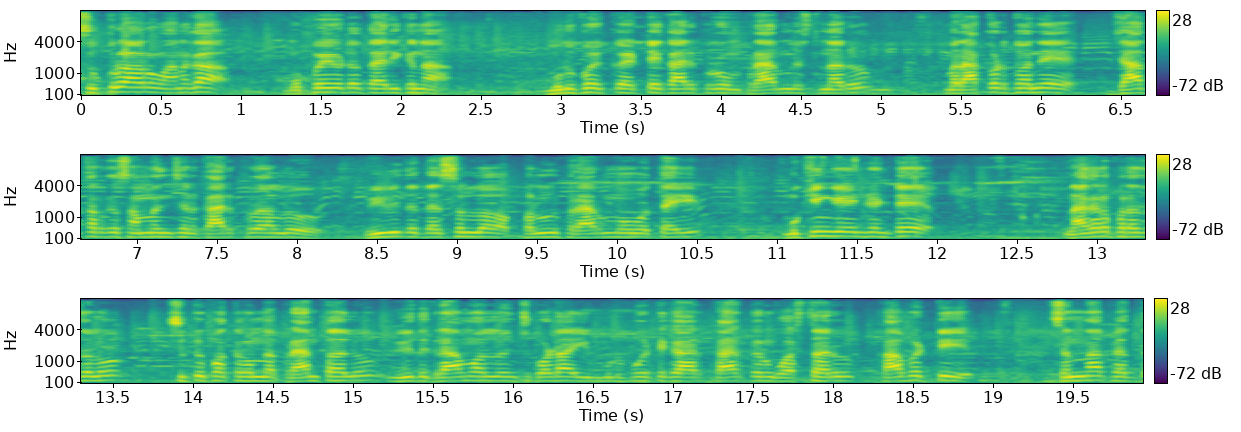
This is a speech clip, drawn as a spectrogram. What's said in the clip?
శుక్రవారం అనగా ముప్పై ఒకటో తారీఖున ముడిపై కట్టే కార్యక్రమం ప్రారంభిస్తున్నారు. మరి అక్కడితోనే జాతరకు సంబంధించిన కార్యక్రమాలు వివిధ దశల్లో పనులు ప్రారంభమవుతాయి. ముఖ్యంగా ఏంటంటే నగర ప్రజలు చుట్టుపక్కల ఉన్న ప్రాంతాలు వివిధ గ్రామాల నుంచి కూడా ఈ ముడిపోటీ కార్ కార్యక్రమంకి వస్తారు. కాబట్టి చిన్న పెద్ద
